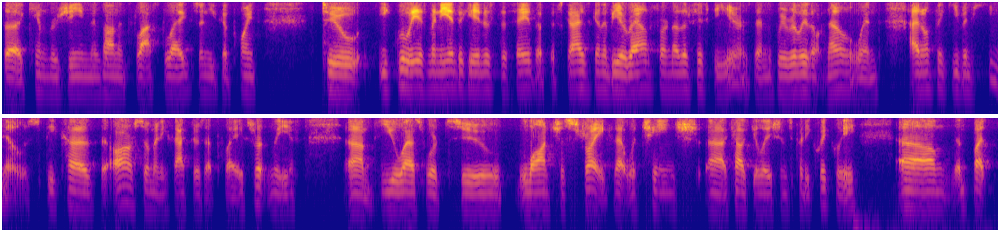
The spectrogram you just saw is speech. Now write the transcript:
the Kim regime is on its last legs, and you could point to equally as many indicators to say that this guy's going to be around for another 50 years, and we really don't know. And I don't think even he knows because there are so many factors at play. Certainly, if um, the U.S. were to launch a strike, that would change uh, calculations pretty quickly. Um, but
